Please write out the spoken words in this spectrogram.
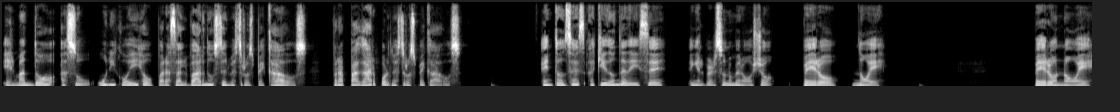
Él mandó a su único Hijo para salvarnos de nuestros pecados, para pagar por nuestros pecados. Entonces, aquí donde dice, en el verso número 8, pero Noé. Pero Noé.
